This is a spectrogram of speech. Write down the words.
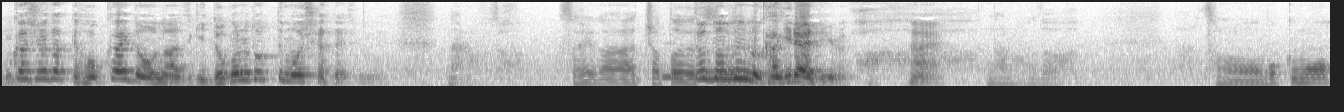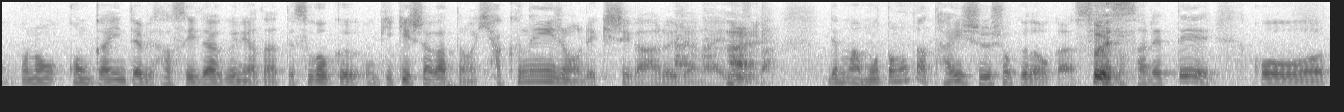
昔はだって北海道の小豆どこのとっても美味しかったですもんね。なるほどそれがちょっとずつどんどんどん限られてきます。はい。なるほど。その僕もこの今回インタビューさせていただくにあたってすごくお聞きしたかったのは100年以上の歴史があるじゃないですか、はでまあもともとは大衆食堂からスタートされてこ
